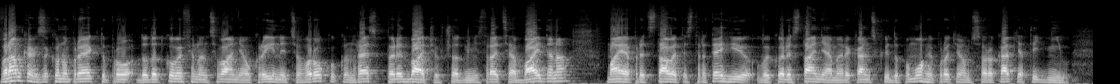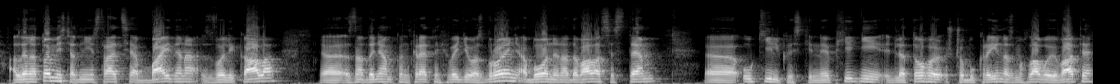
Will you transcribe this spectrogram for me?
В рамках законопроекту про додаткове фінансування України цього року Конгрес передбачив, що адміністрація Байдена має представити стратегію використання американської допомоги протягом 45 днів. Але натомість адміністрація Байдена зволікала е, з наданням конкретних видів озброєнь або не надавала систем е, у кількості, необхідній для того, щоб Україна змогла воювати.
